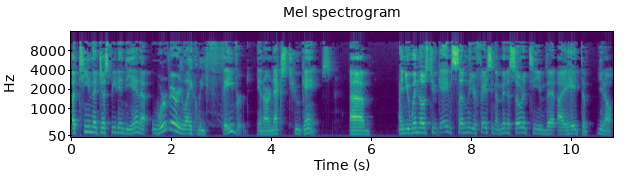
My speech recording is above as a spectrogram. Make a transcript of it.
a team that just beat Indiana, we're very likely favored in our next two games. Um, and you win those two games, suddenly you're facing a Minnesota team that I hate to, you know,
